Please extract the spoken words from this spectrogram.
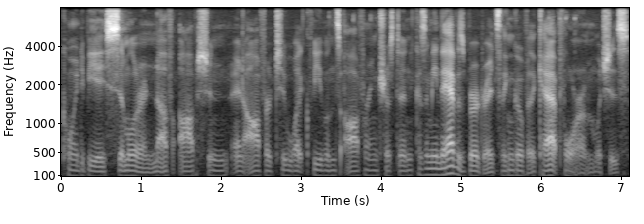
going to be a similar enough option and offer to what Cleveland's offering Tristan. Because I mean, they have his bird rights; they can go for the cap for him, which is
